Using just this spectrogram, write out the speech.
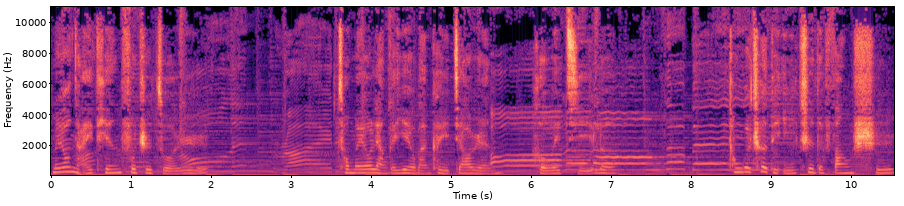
没有哪一天复制昨日，从没有两个夜晚可以教人何为极乐。通过彻底一致的方式。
